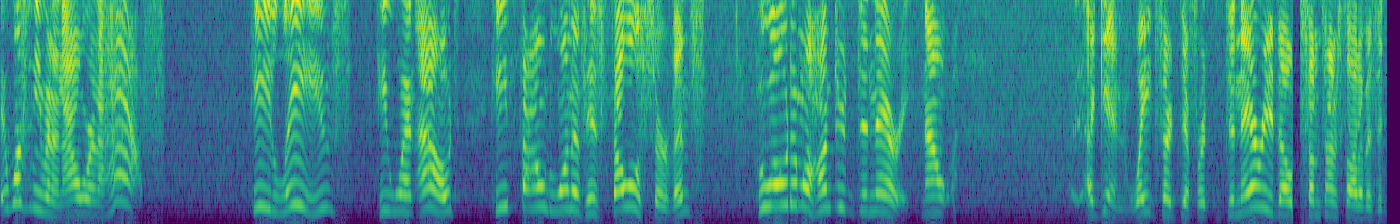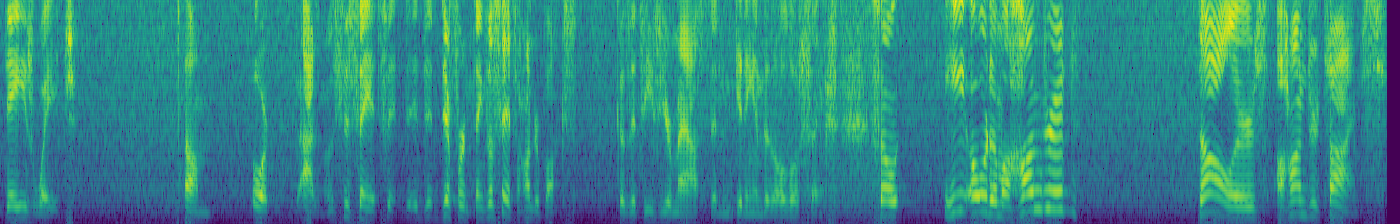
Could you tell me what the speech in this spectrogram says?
it wasn't even an hour and a half. He leaves, he went out, he found one of his fellow servants who owed him a hundred denarii. Now, again, weights are different. Denarii, though, sometimes thought of as a day's wage. Um, or, I don't know, let's just say it's different things. Let's say it's a hundred bucks because it's easier math than getting into all those things. So he owed him a hundred dollars a hundred times.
